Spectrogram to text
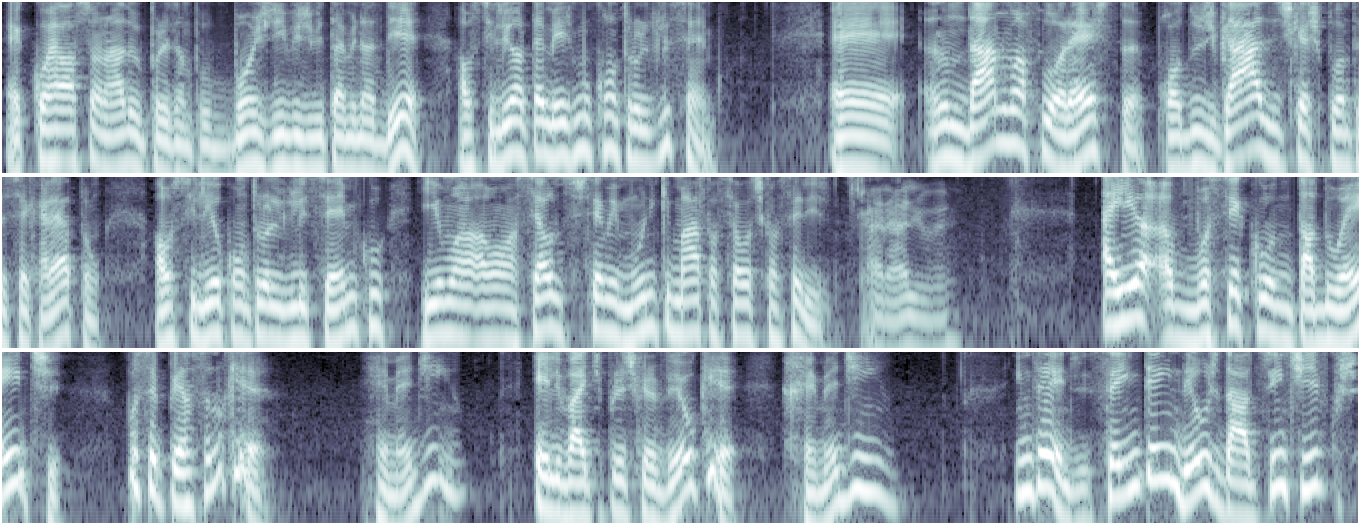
é correlacionado, por exemplo, bons níveis de vitamina D auxiliam até mesmo o controle glicêmico. É, andar numa floresta, por causa dos gases que as plantas secretam, auxilia o controle glicêmico e uma, uma célula do sistema imune que mata as células cancerígenas. Caralho, velho. Aí ah, você, quando tá doente, você pensa no quê? Remedinho. Ele vai te prescrever o quê? Remedinho. Entende? Você entender os dados científicos,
